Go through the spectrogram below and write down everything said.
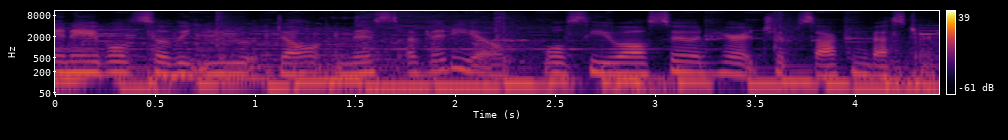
enabled so that you don't miss a video. We'll see you all soon here at Chip Stock Investor.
